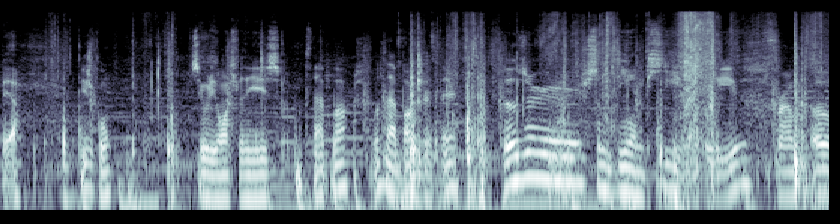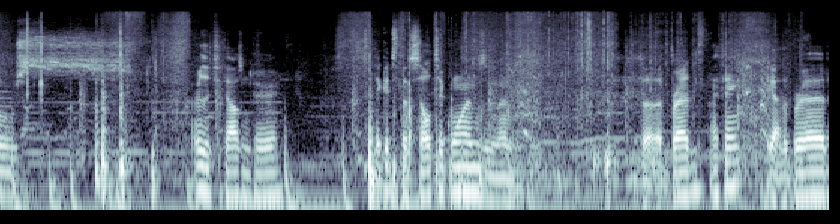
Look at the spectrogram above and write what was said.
yeah, these are cool. See what he wants for these. What's that box? What's that box right there? Those are some DMPs, I believe, from oh, early 2000 pair. I think it's the Celtic ones and then the bread, I think. Yeah, the bread.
